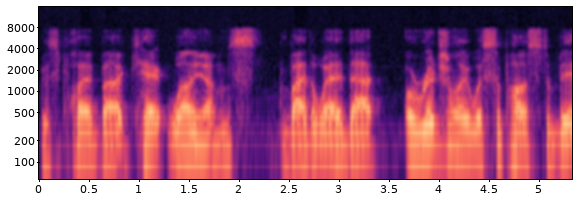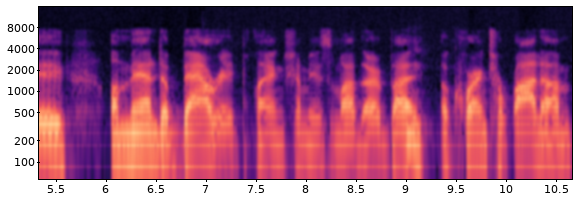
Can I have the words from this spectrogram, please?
who's played by Kate Williams. By the way, that originally was supposed to be Amanda Barrie playing Jimmy's mother, but hmm. according to Roddam,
